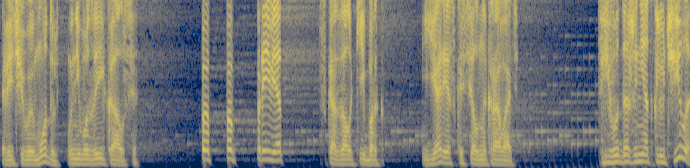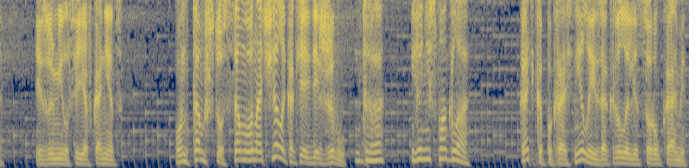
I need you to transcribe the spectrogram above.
Речевой модуль у него заикался. «П-п-привет», — сказал киборг. Я резко сел на кровать. «Ты его даже не отключила?» – изумился я в конец. «Он там что, с самого начала, как я здесь живу?» «Да, я не смогла». Катька покраснела и закрыла лицо руками.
